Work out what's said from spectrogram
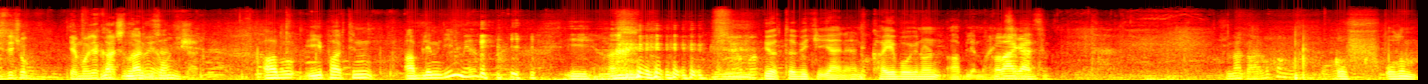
bizde çok demode karşılanıyor bunlar güzelmiş. Abi bu İyi Parti'nin ablemi değil mi ya? İyi. Yok tabii ki yani hani kayı boyunun ablemi. Kolay gelsin. Şunlar darbuka mı? Of oğlum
